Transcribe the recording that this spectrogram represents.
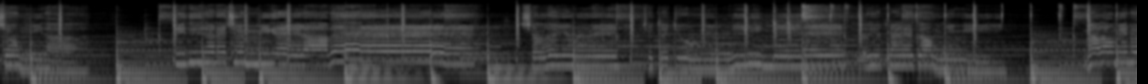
tear show me that Didi ane chimmi ge da be Shan le yin le chit te tu yin mi me le Lo ya tai le gao ni mi Nga lao min do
